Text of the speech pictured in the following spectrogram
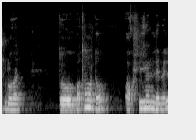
শুরু হয়। তো প্রথমত অক্সিজেন লেভেল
